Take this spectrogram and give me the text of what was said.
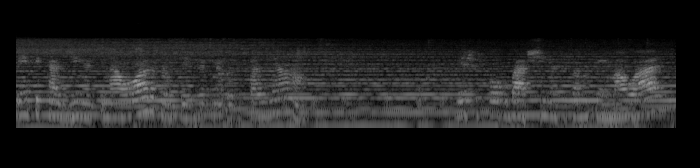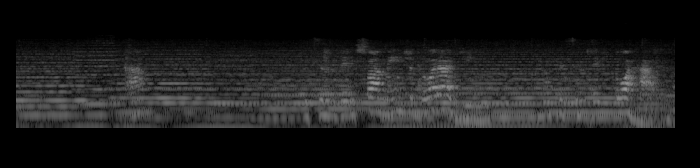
bem picadinho aqui na hora, para vocês verem como é que eu tô fazendo. Deixa o fogo baixinho aqui para não queimar o alho, tá? Preciso dele somente douradinho, não preciso dele torrado.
